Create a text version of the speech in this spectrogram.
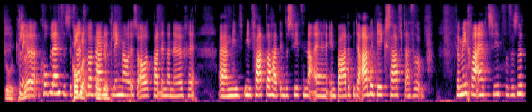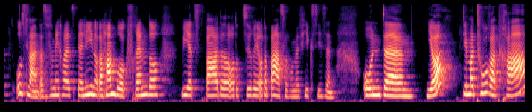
So Kli äh, Koblenz ist der Koble- Grenzübergang, okay. Klingnau ist auch gerade in der Nähe. Äh, mein, mein Vater hat in der Schweiz in, äh, in Baden bei der ABB geschafft. Also für mich war eigentlich die Schweiz, das ist nicht Ausland. Also für mich war jetzt Berlin oder Hamburg fremder wie jetzt Baden oder Zürich oder Basel, wo wir viel gewesen sind. Und ähm, ja, die Matura kam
